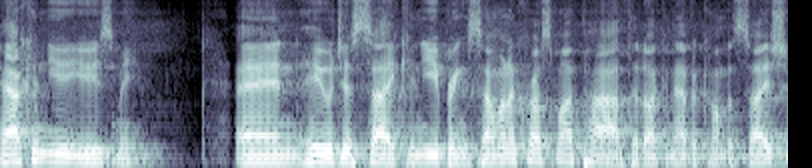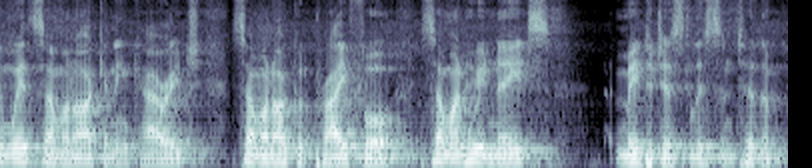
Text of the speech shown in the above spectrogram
How can you use me? And he would just say, Can you bring someone across my path that I can have a conversation with, someone I can encourage, someone I could pray for, someone who needs me to just listen to them.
